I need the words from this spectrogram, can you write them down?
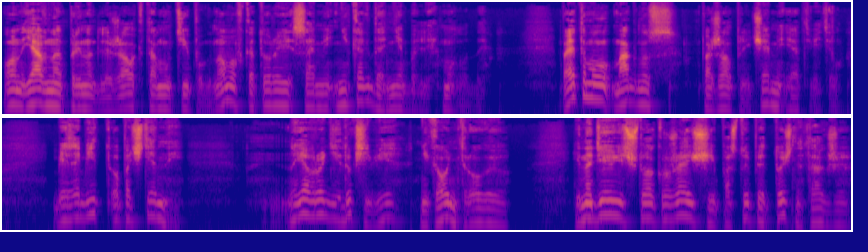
Он явно принадлежал к тому типу гномов, которые сами никогда не были молоды. Поэтому Магнус пожал плечами и ответил —— Без обид, о почтенный. Но я вроде иду к себе, никого не трогаю. И надеюсь, что окружающие поступят точно так же.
